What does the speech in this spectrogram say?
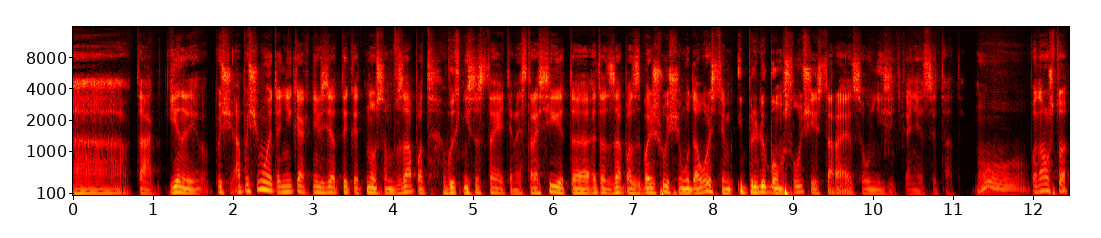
А, так, Генри, а почему это никак нельзя тыкать носом в Запад, в их несостоятельность? Россия это, этот Запад с большущим удовольствием и при любом случае старается унизить. Конец цитаты. Ну, потому что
